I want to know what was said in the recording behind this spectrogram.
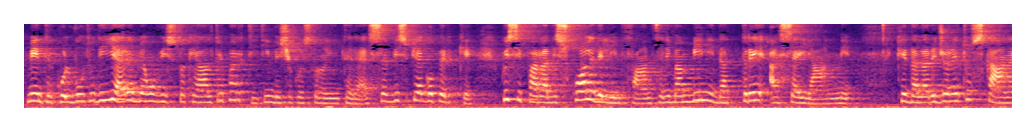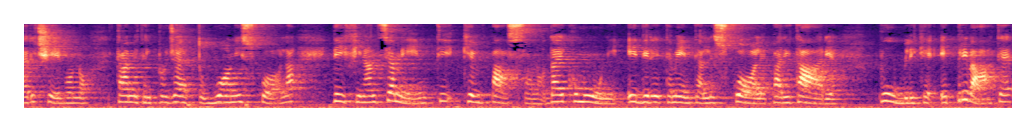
mentre col voto di ieri abbiamo visto che a altri partiti invece questo non interessa e vi spiego perché. Qui si parla di scuole dell'infanzia, di bambini da 3 ai 6 anni che dalla Regione Toscana ricevono tramite il progetto Buoni Scuola dei finanziamenti che passano dai comuni e direttamente alle scuole paritarie pubbliche e private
